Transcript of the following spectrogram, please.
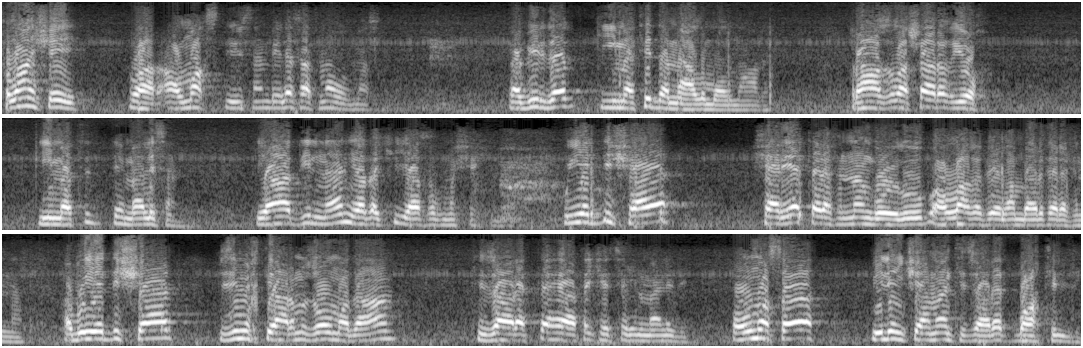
Filan şey var, almaq istəyirsən, belə satmaq olmaz. Və bir də qiyməti də məlum olmalıdır. Razılaşarıq, yox. qiyməti deməlisən. Ya dillə, ya da ki, yazılmış şəkildə. Bu 7 şərt şəriət tərəfindən qoyulub, Allah və Peyğəmbəri tərəfindən. Və bu 7 şərt bizim ixtiyarımız olmadan ticarətdə həyata keçirilməlidir. Olmasa, bilin ki, həmən ticarət batildir.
